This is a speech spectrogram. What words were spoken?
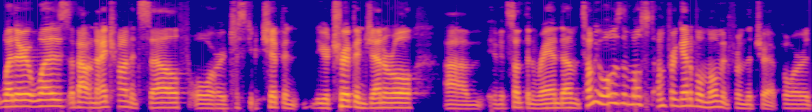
whether it was about Nitron itself or just your chip and your trip in general. Um, if it's something random, tell me what was the most unforgettable moment from the trip or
